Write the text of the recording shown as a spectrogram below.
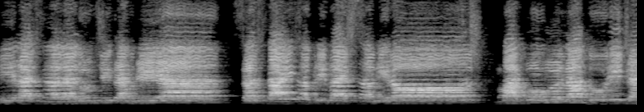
Miresmele lungite în vie, Să stai, să privești, să miroși, Parfumul naturii ce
